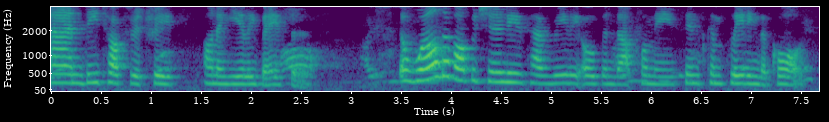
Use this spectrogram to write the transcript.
and detox retreats on a yearly basis. The world of opportunities have really opened up for me since completing the course.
